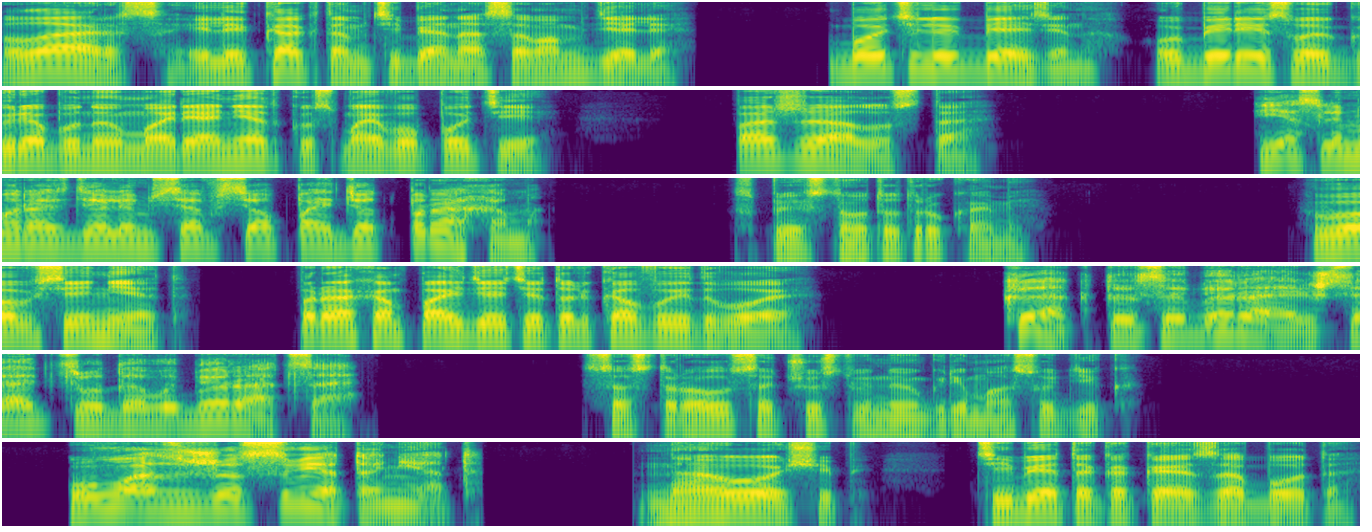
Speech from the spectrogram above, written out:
Ларс, или как там тебя на самом деле? Будь любезен, убери свою грёбаную марионетку с моего пути. Пожалуйста. Если мы разделимся, все пойдет прахом. Сплеснул тут руками. Вовсе нет. Прахом пойдете только вы двое. Как ты собираешься отсюда выбираться? Состроил сочувственную гримасу Дик. У вас же света нет. На ощупь. Тебе-то какая забота?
